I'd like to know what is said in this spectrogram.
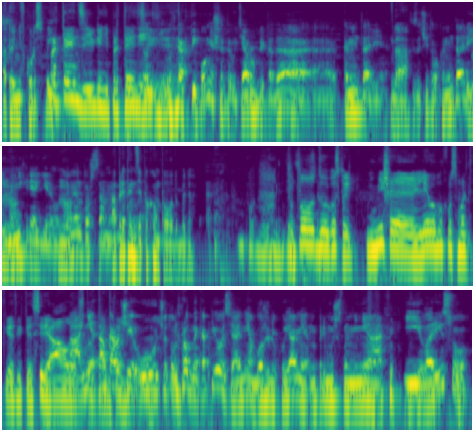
А то я не в курсе. Претензии, Евгений, претензии. Вот как ты помнишь это, у тебя рубрика, да, э, комментарии. Да. Ты зачитывал комментарии и Ну. на них реагировал. Ну. Примерно то же самое. А претензии по какому поводу были? По поводу, господи, Миша левым ухом смотрит какие-то какие сериалы. А, нет, там, короче, у что-то у народа накопилось, и они обложили хуями, ну, преимущественно меня и Ларису,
